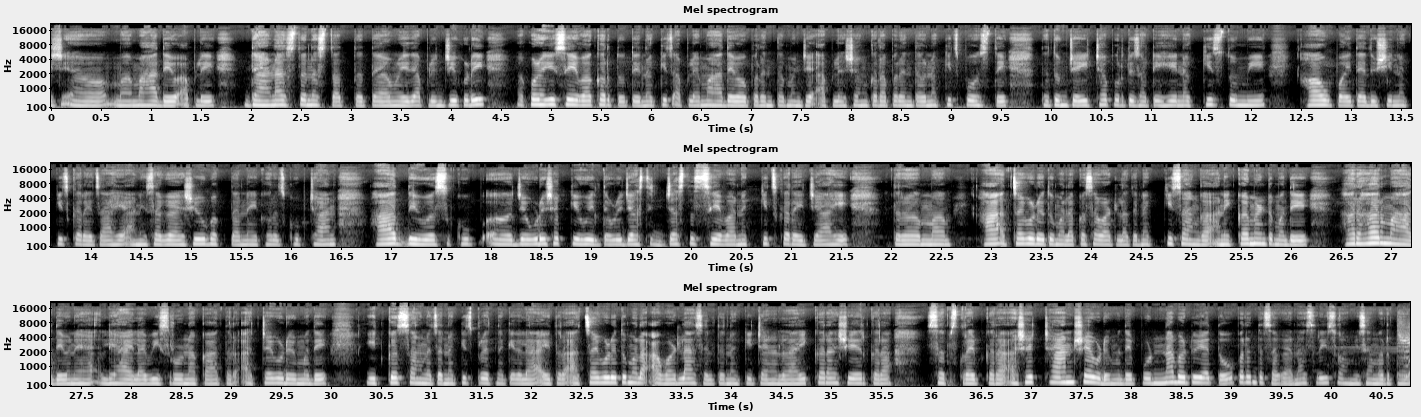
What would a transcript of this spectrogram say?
महादेव आपले ध्यानास्थ नसतात. तर त्यामुळे आपले जिकडे कोणी सेवा करतो ते नक्कीच आपल्या महादेवापर्यंत म्हणजे आपल्या शंकरापर्यंत नक्कीच पोहोचते. तर तुमच्या इच्छापूर्तीसाठी हे नक्कीच तुम्ही हा उपाय त्या दिवशी नक्कीच करायचा आहे. आणि सगळ्या शिवभक्तांनी खरंच खूप छान हा दिवस खूप जेवढे शक्य होईल तेवढे जास्तीत जास्त सेवा नक्कीच करायची आहे. तर मग हा आजचा व्हिडिओ तुम्हाला कसा वाटला तर नक्की सांगा आणि कमेंटमध्ये हर हर महादेवने लिहायला विसरू नका. तर आजच्या व्हिडिओमध्ये इतकंच सांगण्याचा नक्कीच प्रयत्न केलेला आहे. तर आजचा व्हिडिओ तुम्हाला आवडला असेल तर नक्की चॅनल लाईक करा शेअर करा सबस्क्राईब करा. अशा छानशा व्हिडिओमध्ये पुन्हा भेटूया. तोपर्यंत सगळ्यांना श्री स्वामी समर्थ.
